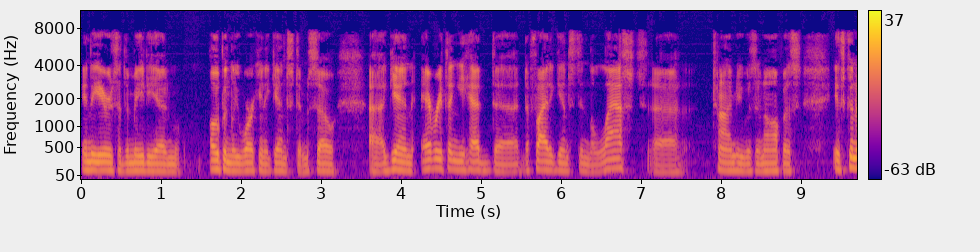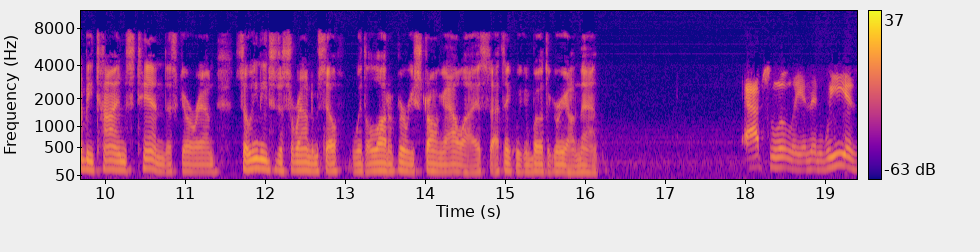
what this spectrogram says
in the ears of the media and openly working against him. So, uh, again, everything he had uh, to fight against in the last uh, time he was in office. It's going to be times 10 this go around. So he needs to surround himself with a lot of very strong allies. I think we can both agree on that. Absolutely. And then we as,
